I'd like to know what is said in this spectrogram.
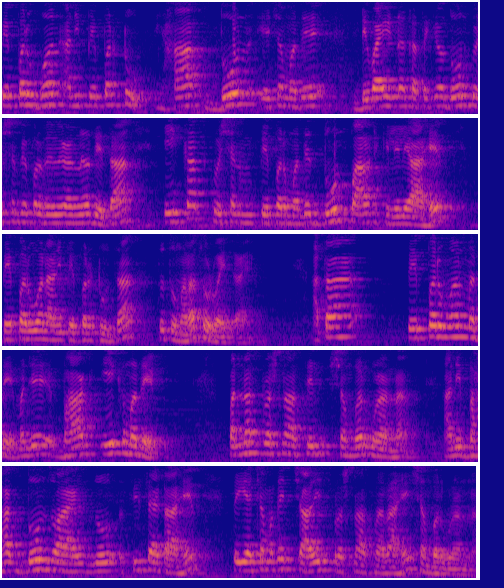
पेपर वन आणि पेपर टू हा दोन याच्यामध्ये डिवाईड न करता किंवा दोन क्वेश्चन पेपर वेगवेगळ्या न देता एकाच क्वेश्चन पेपरमध्ये दोन पार्ट केलेले आहेत. पेपर वन आणि पेपर टूचा तो तुम्हाला सोडवायचा आहे. आता पेपर वनमध्ये म्हणजे भाग एकमध्ये पन्नास प्रश्न असतील शंभर गुणांना आणि भाग दोन जो आहे जो सी सॅट आहे तर याच्यामध्ये चाळीस प्रश्न असणार आहे शंभर गुणांना.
